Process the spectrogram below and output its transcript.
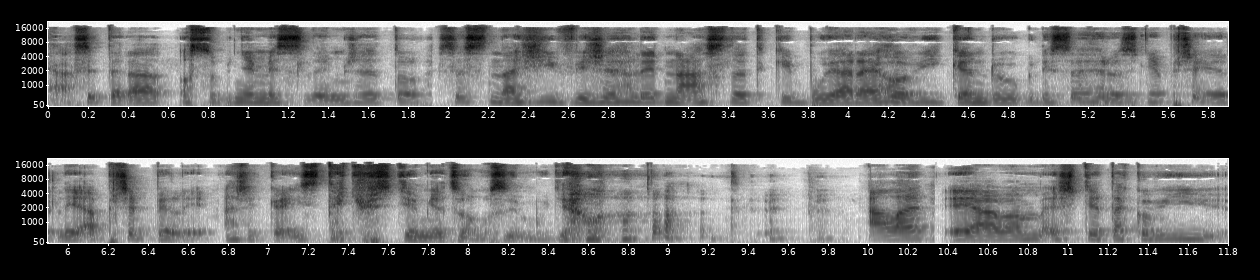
Já si teda osobně myslím, že to se snaží vyžehlit následky bujarého víkendu, kdy se hrozně přejedli a přepili a říkají, teď už s tím něco musím udělat. Ale já mám ještě takový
